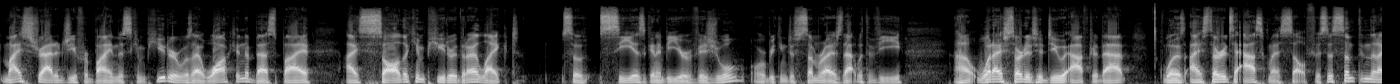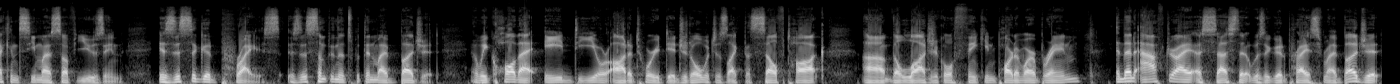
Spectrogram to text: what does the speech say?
my strategy for buying this computer was I walked into Best Buy, I saw the computer that I liked. So, C is going to be your visual, or we can just summarize that with V. Uh, what I started to do after that was I started to ask myself, is this something that I can see myself using? Is this a good price? Is this something that's within my budget? And we call that AD or auditory digital, which is like the self talk, um, the logical thinking part of our brain. And then after I assessed that it was a good price for my budget,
